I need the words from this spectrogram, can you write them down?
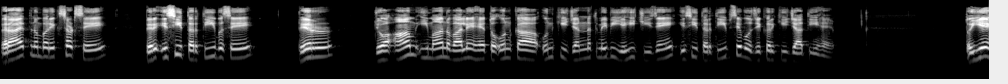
پھر آیت نمبر اکسٹھ سے پھر اسی ترتیب سے پھر جو عام ایمان والے ہیں تو ان کا، ان کی جنت میں بھی یہی چیزیں اسی ترتیب سے وہ ذکر کی جاتی ہیں۔ تو یہ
